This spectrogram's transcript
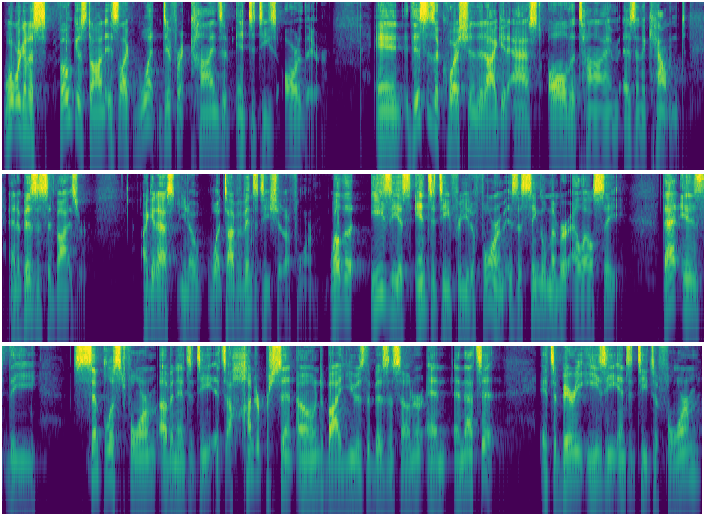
what we're going to focus on is like what different kinds of entities are there? And this is a question that I get asked all the time as an accountant and a business advisor. I get asked, you know, what type of entity should I form? Well, the easiest entity for you to form is a single member LLC. That is the simplest form of an entity. It's 100% owned by you as the business owner, and, and that's it. It's a very easy entity to form.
